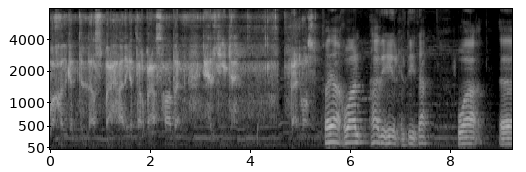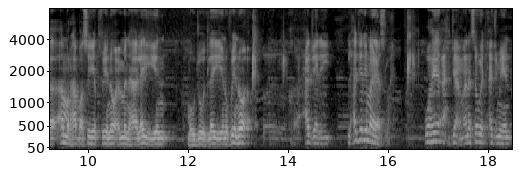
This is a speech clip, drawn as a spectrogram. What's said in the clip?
وأخذ قد الأصبع هذه قد أربع أصابع حلتيته. بعد ما فيا أخوان هذه الحلتيتة وامرها بسيط في نوع منها لين موجود لين وفي نوع آه، حجري. الحجري ما يصلح. وهي أحجام. أنا سويت حجمين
